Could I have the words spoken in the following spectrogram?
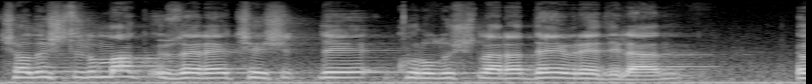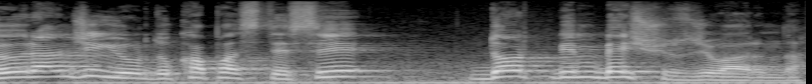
çalıştırılmak üzere çeşitli kuruluşlara devredilen öğrenci yurdu kapasitesi 4500 civarında.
